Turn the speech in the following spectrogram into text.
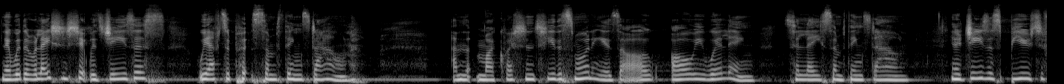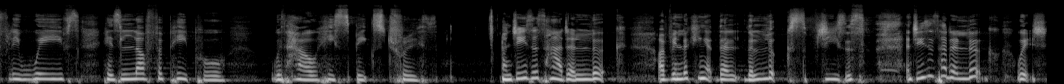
Now, with a relationship with Jesus, we have to put some things down. And my question to you this morning is are, are we willing to lay some things down? You know, Jesus beautifully weaves his love for people with how he speaks truth. And Jesus had a look. I've been looking at the, the looks of Jesus. And Jesus had a look which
